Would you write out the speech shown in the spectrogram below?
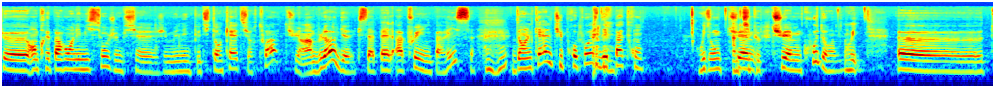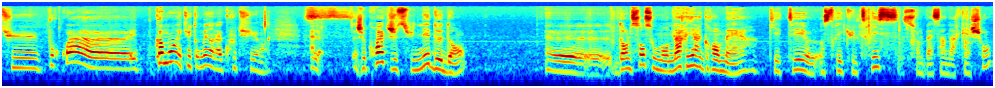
qu'en préparant l'émission, j'ai mené une petite enquête sur toi. Tu as un blog qui s'appelle Après in Paris, mhm. dans lequel tu proposes des patrons. Oui, donc tu, aimes, tu aimes coudre. Oui. Euh, tu, pourquoi, euh, comment es-tu tombée dans la couture? Alors, je crois que je suis née dedans, euh, dans le sens où mon arrière-grand-mère, qui était ostréicultrice sur le bassin d'Arcachon,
